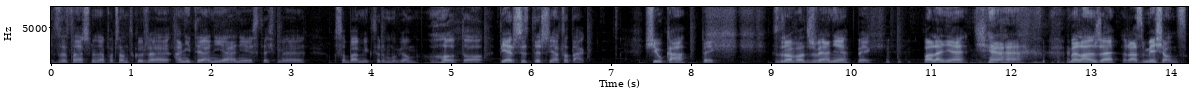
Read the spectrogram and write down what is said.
y, zaznaczmy na początku, że ani ty, ani ja nie jesteśmy osobami, które mówią, o to 1 stycznia to tak. Siłka, pyk. Zdrowe odżywianie, pyk. Palenie, nie. Melanże, raz w miesiąc.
